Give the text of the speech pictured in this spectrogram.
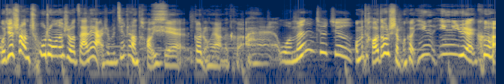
我觉得上初中的时候，咱俩是不是经常逃一些各种各样的课啊？哎，我们就就我们逃都是什么课？音音乐课，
